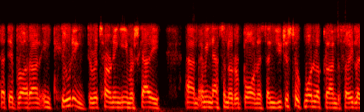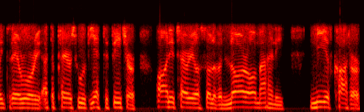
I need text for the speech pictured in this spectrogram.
that they brought on, including the returning Emer Scally. Um, I mean, that's another bonus. And you just took one look on the sideline today, Rory, at the players who have yet to feature. Áine Terry O'Sullivan, Laura O'Mahony, Niamh Cotter.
